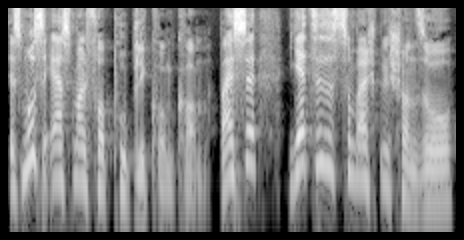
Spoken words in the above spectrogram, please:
es muss erstmal vor Publikum kommen. Weißt du, jetzt ist es zum Beispiel schon so,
